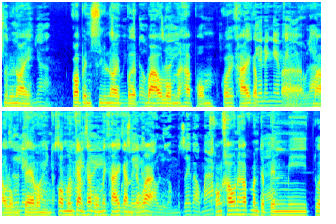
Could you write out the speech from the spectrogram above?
ซูรินอยด์ก็เป็นซูรินอยด์เปิดวาล์วลมนะครับผมก็คล้ายๆกับเอ่อวาล์วลมแต่ลมก็เหมือนกันครับผมไม่คล้ายกันแต่ว่า ของเขานะครับมันจะเป็นมีตัว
